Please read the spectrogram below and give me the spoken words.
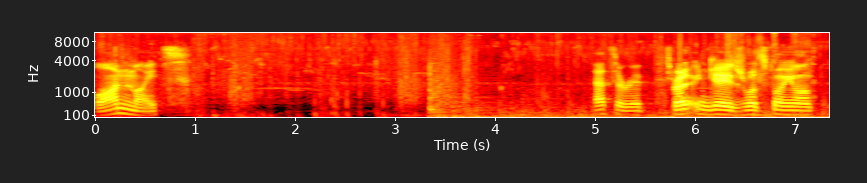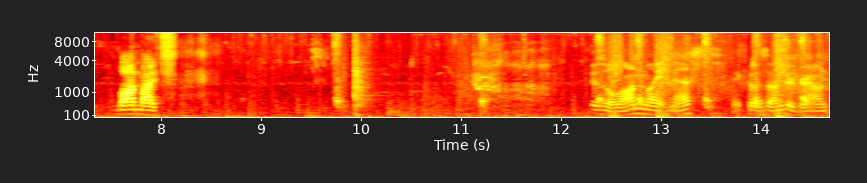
Lawn mites. That's a rip. Threat engaged. What's going on? Lawn mites. There's a lawn mite nest. It goes underground.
